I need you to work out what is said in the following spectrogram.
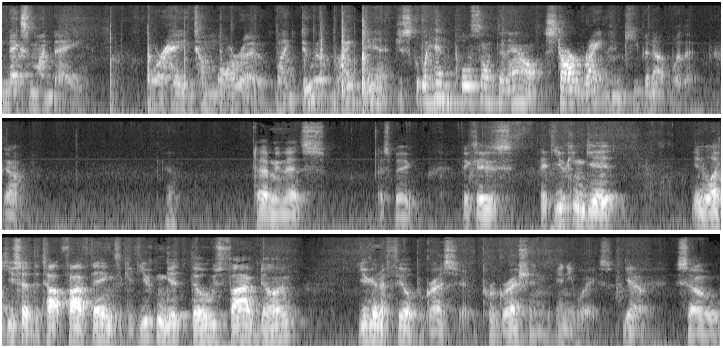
next Monday," or "Hey, tomorrow." Like, do it right then. Just go ahead and pull something out, start writing, and keeping up with it. Yeah. Yeah. I mean that's that's big because if you can get you know like you said the top 5 things like if you can get those 5 done you're going to feel progression progression anyways. Yeah. So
